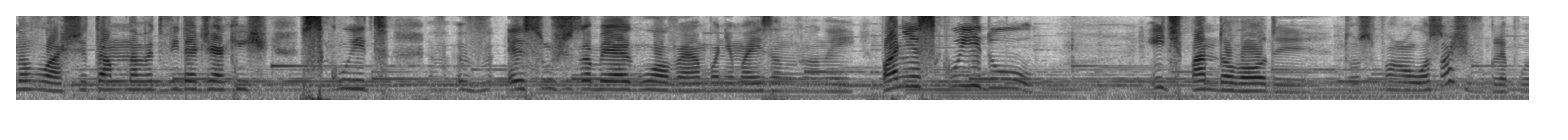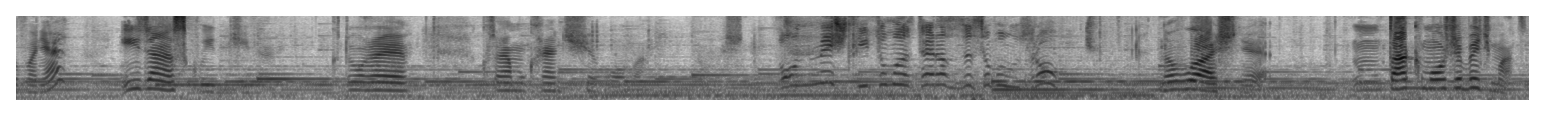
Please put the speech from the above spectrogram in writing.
No właśnie, tam nawet widać jakiś squid w, w, suszy sobie głowę, bo nie ma jej zanurzonej. Panie squidu! Idź pan do wody. Tu sporo łososi w ogóle pływa, nie? I ten squid dziwny, który, któremu kręci się głowa. No właśnie. On myśli, co ma teraz ze sobą zrobić! No właśnie. Mm, Tak może być, Mati.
